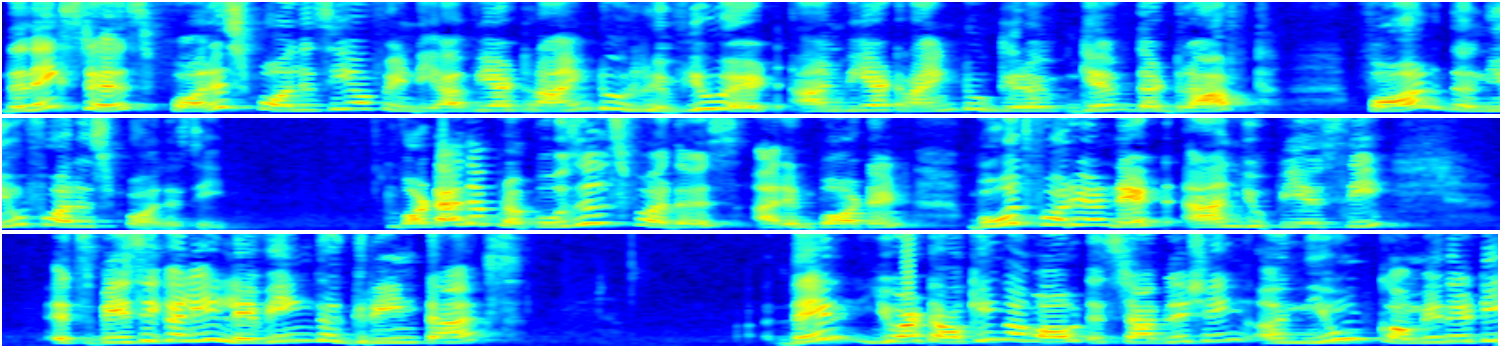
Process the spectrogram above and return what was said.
The next is forest policy of India. We are trying to review it and we are trying to give, the draft for the new forest policy. What are the proposals for this are important both for your NET and UPSC. It's basically levying the green tax. Then you are talking about establishing a new community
